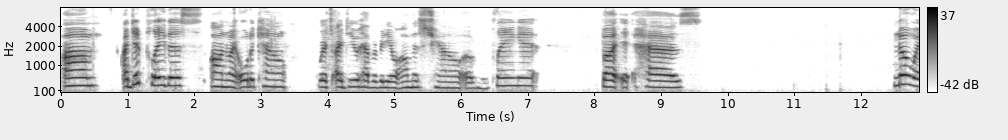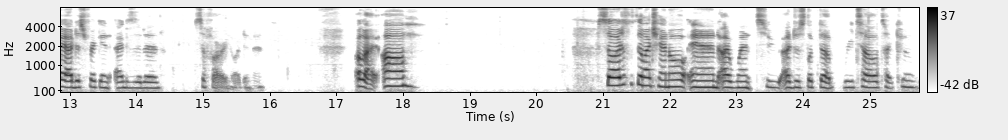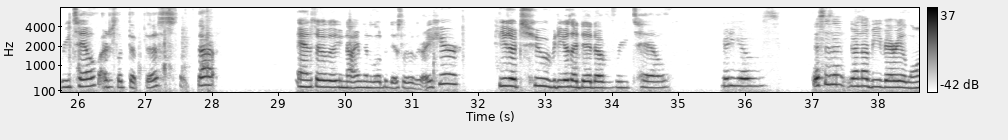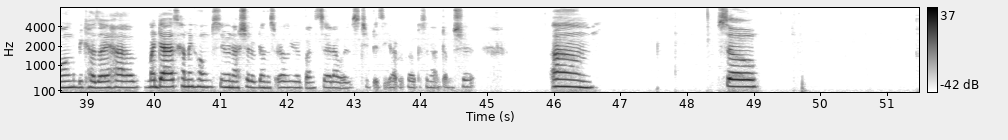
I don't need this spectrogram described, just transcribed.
Um, I did play this on my old account, which I do have a video on this channel of me playing it, but it has... No way I just freaking exited. Safari, no I didn't. Okay, um so I just looked at my channel and I went to I just looked up retail tycoon retail. I just looked up this like that. And it's literally not even gonna load this literally right here. These are two videos I did of retail videos. This isn't gonna be very long because I have my dad's coming home soon. I should have done this earlier, but instead I was too busy hyper focusing on dumb shit. Um so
